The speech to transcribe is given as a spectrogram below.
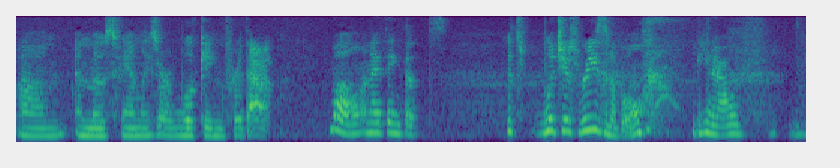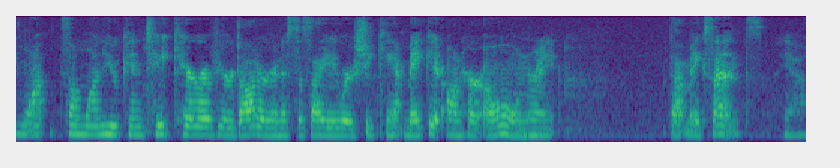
Um, and most families are looking for that. Well, and I think that's It's which is reasonable. you know, if you want someone who can take care of your daughter in a society where she can't make it on her own, right. that makes sense. Yeah.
